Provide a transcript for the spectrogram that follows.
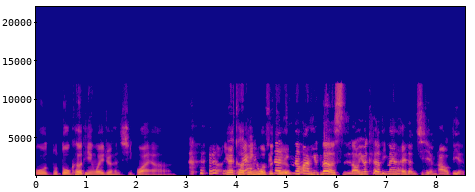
我躲躲客厅，我也觉得很奇怪啊。因为客厅，我是觉得客厅的话，你热死了，因为客厅那台冷气很耗电。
